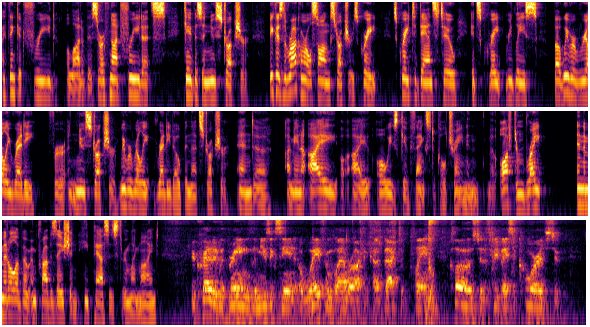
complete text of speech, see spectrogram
I think it freed a lot of this, or if not freed, it gave us a new structure, because the rock and roll song structure is great. It's great to dance to. It's great release but we were really ready for a new structure. We were really ready to open that structure. And uh, I mean, I, I always give thanks to Coltrane, and often right in the middle of an improvisation, he passes through my mind. You're credited with bringing the music scene away from glam rock and kind of back to plain clothes, to the three basic chords, to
